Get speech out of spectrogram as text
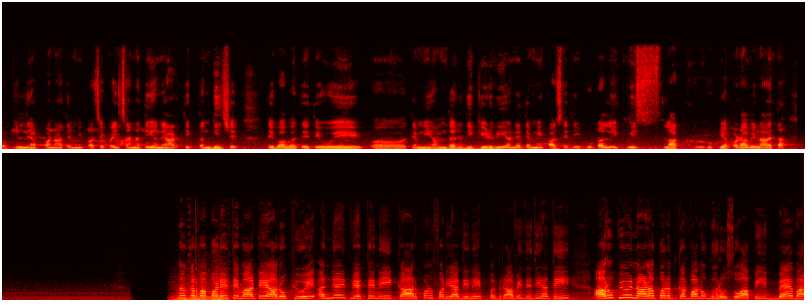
વકીલને આપવાના તેમની પાસે પૈસા નથી અને આર્થિક તંગી છે. તે બાબતે તેઓએ તેમની હમદર્દી કેળવી અને તેમની પાસેથી ટોટલ એકવીસ લાખ રૂપિયા પડાવેલા હતા. ન કરવા પડે તે માટે આરોપીઓએ અન્ય એક વ્યક્તિની કાર પણ ફરિયાદીને પધરાવી દીધી હતી. આરોપીઓએ નાણાં પરત કરવાનો ભરોસો આપી બે વાર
